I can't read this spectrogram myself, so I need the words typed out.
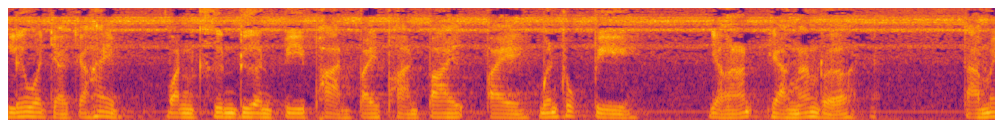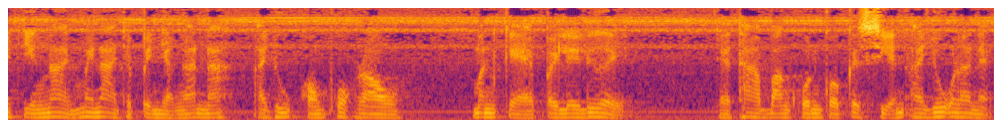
หรือว่าจะจะให้วันคืนเดือนปีผ่านไปผ่านไปไปเหมือนทุกปี อย่างนั้นอย่างนั้นเหรอตามไม่จริงน่าไม่น่าจะเป็นอย่างนั้นนะอายุของพวกเรา มันแก่ไปเรื่อยๆแต่ถ้าบางคนก็เกษียณอายุแล้วเนี่ย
